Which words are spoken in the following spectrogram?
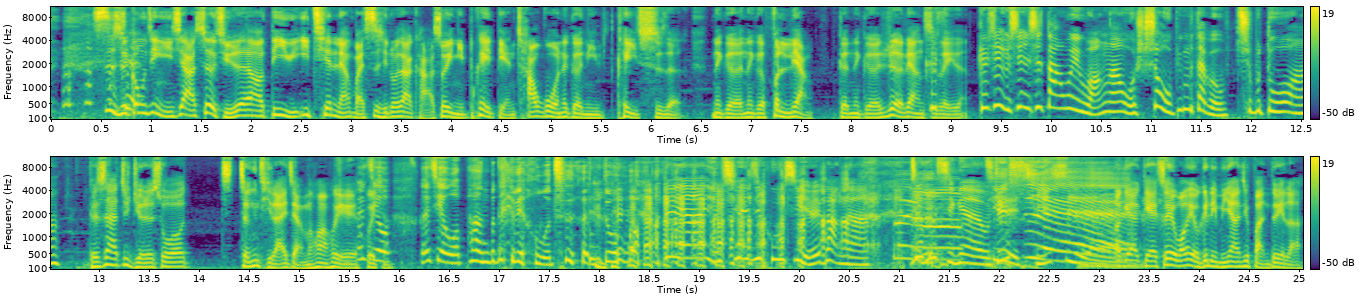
四十公斤以下摄取热量要低于一千两百四十多大卡，所以你不可以点超过那个你可以吃的那个那个分量跟那个热量之类的。可是有些人是大胃王啊，我瘦并不代表我吃不多啊。可是他就觉得说，整体来讲的话会会而且我而且我胖不代表我吃很多、啊，对啊，有些人是呼吸也会胖啊，这不行啊，我觉得有歧视哎。OK OK，所以网友跟你们一样就反对了。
